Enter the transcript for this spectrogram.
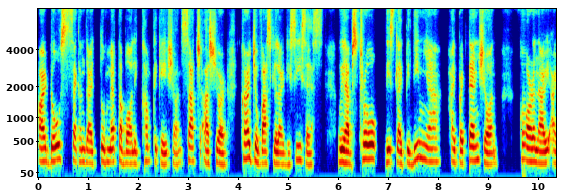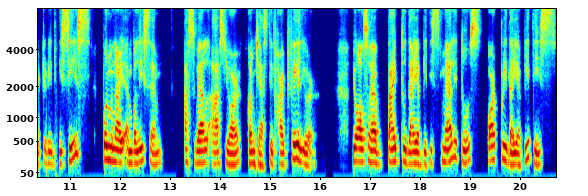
are those secondary to metabolic complications, such as your cardiovascular diseases. We have stroke, dyslipidemia, hypertension, coronary artery disease, pulmonary embolism, as well as your congestive heart failure. You also have type 2 diabetes mellitus or prediabetes.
